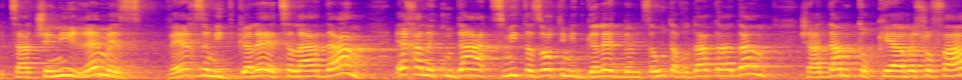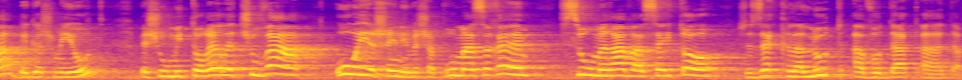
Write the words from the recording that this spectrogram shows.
מצד שני רמז ואיך זה מתגלה אצל האדם, איך הנקודה העצמית הזאת מתגלית באמצעות עבודת האדם, שהאדם תוקע בשופר בגשמיות, ושהוא מתעורר לתשובה, אורי ישנים ושפרו מעשיכם, סור מרע ועשי טוב, שזה כללות עבודת האדם.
